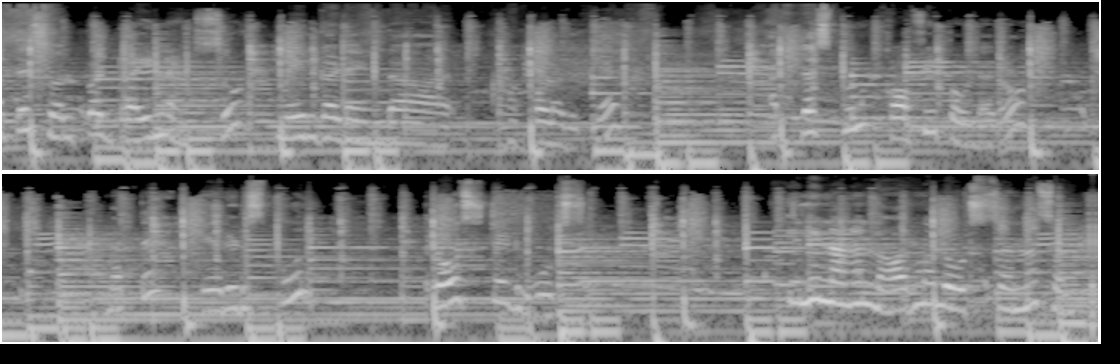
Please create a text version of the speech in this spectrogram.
ಮತ್ತು ಸ್ವಲ್ಪ ಡ್ರೈ ನಟ್ಸು ಮೇಲ್ಗಡೆಯಿಂದ ಹಾಕ್ಕೊಳ್ಳೋದಕ್ಕೆ ಅರ್ಧ ಸ್ಪೂನ್ ಕಾಫಿ ಪೌಡರು ಮತ್ತು ಎರಡು ಸ್ಪೂನ್ ರೋಸ್ಟೆಡ್ ಓಟ್ಸ್ ಇಲ್ಲಿ ನಾನು ನಾರ್ಮಲ್ ಓಟ್ಸನ್ನು ಸ್ವಲ್ಪ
